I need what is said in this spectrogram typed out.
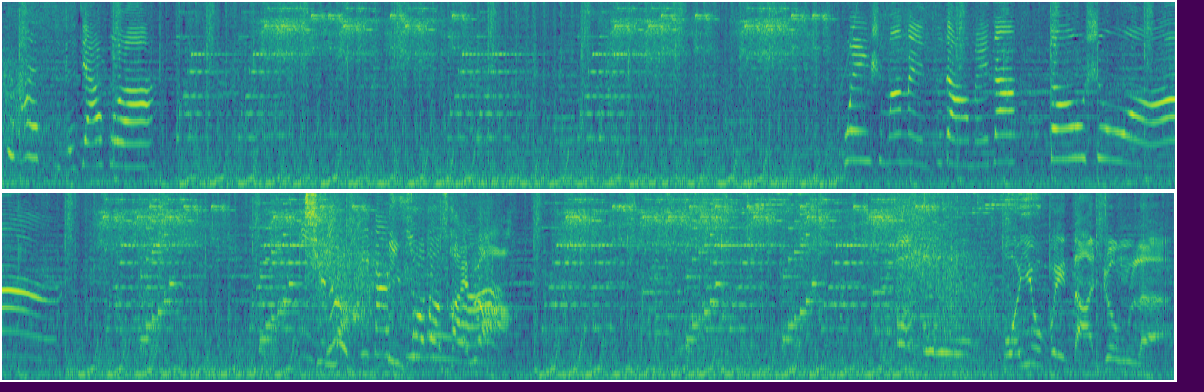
不怕死的家伙啊！为什么每次倒霉的都是我？天哪，你发大财了！哦哦，我又被打中了。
